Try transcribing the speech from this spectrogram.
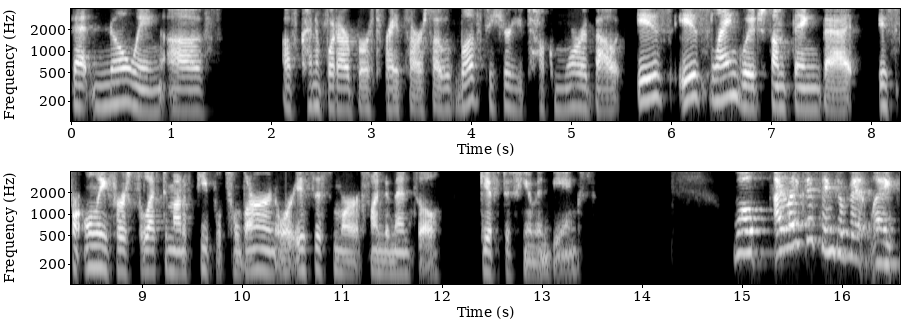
that knowing of of kind of what our birthrights are. So I would love to hear you talk more about is is language something that is for only for a select amount of people to learn or is this more a fundamental gift of human beings? Well, I like to think of it like,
